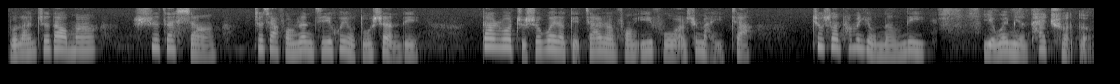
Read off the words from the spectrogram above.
罗兰知道妈是在想这架缝纫机会有多省力。但若只是为了给家人缝衣服而去买一架，就算他们有能力，也未免太蠢了。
